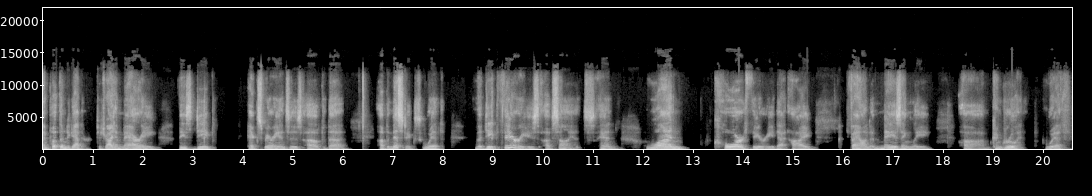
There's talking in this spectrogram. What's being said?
and put them together to try to marry these deep experiences of the of the mystics with the deep theories of science. And one core theory that I found amazingly um, congruent with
